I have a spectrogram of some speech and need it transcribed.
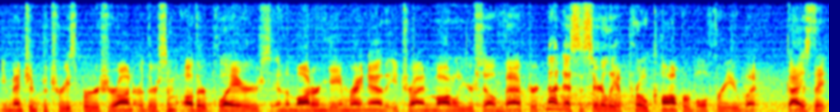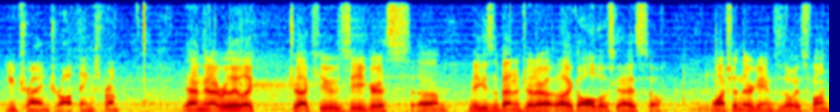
You mentioned Patrice Bergeron. Are there some other players in the modern game right now that you try and model yourself after? Not necessarily a pro comparable for you, but guys that you try and draw things from? Yeah, I mean, I really like Jack Hughes, Zegras, um, Mika Zibanejad. I like all those guys, so watching their games is always fun.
